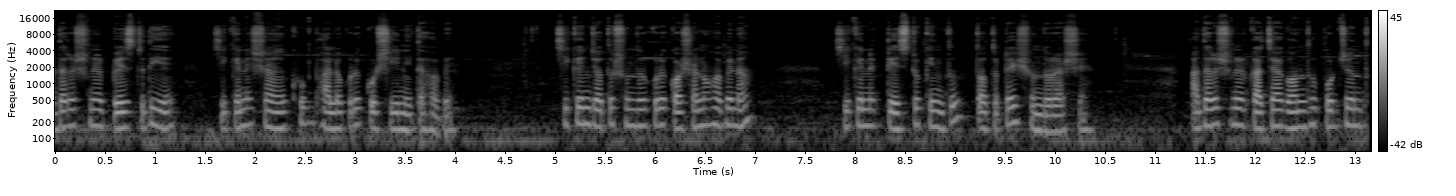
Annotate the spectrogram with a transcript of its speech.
আদা রসুনের পেস্ট দিয়ে চিকেনের সঙ্গে খুব ভালো করে কষিয়ে নিতে হবে। চিকেন যত সুন্দর করে কষানো হবে না, চিকেনের টেস্টও কিন্তু ততটাই সুন্দর আসে। আদা রসুনের কাঁচা গন্ধ পর্যন্ত,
